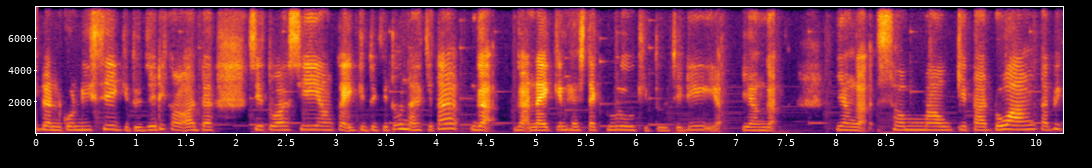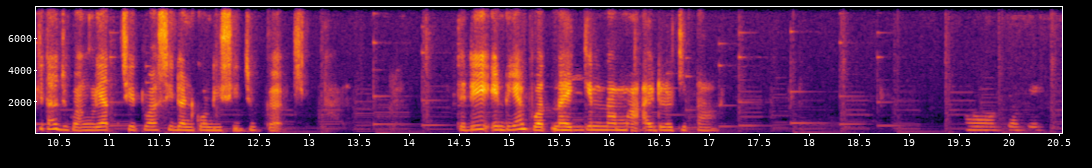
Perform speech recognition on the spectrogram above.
dan kondisi gitu. Jadi kalau ada situasi yang kayak gitu-gitu, nah kita nggak nggak naikin hashtag dulu gitu. Jadi ya ya nggak ya nggak semau kita doang, tapi kita juga ngelihat situasi dan kondisi juga. Gitu. Jadi intinya buat naikin nama idol kita. Oh, oke oke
